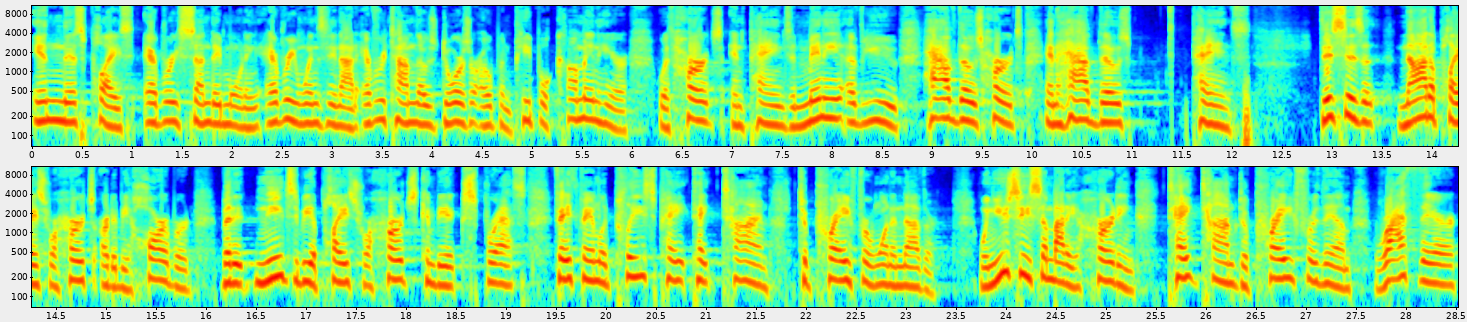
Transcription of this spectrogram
in this place every Sunday morning, every Wednesday night. Every time those doors are open, people come in here with hurts and pains. And many of you have those hurts and have those pains. This is a, not a place where hurts are to be harbored, but it needs to be a place where hurts can be expressed. Faith family, please pay, take time to pray for one another. When you see somebody hurting, take time to pray for them right there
